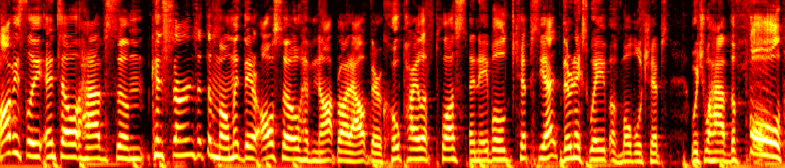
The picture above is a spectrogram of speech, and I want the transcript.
Obviously, Intel have some concerns at the moment. They also have not brought out their Copilot Plus enabled chips yet. Their next wave of mobile chips, which will have the full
